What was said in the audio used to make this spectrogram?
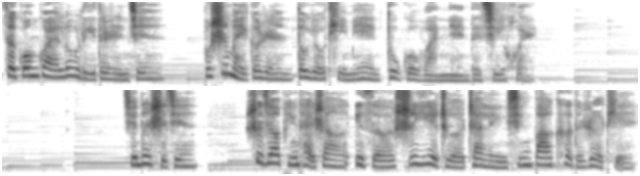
在光怪陆离的人间。不是每个人都有体面度过晚年的机会。前段时间，社交平台上一则失业者占领星巴克的热帖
